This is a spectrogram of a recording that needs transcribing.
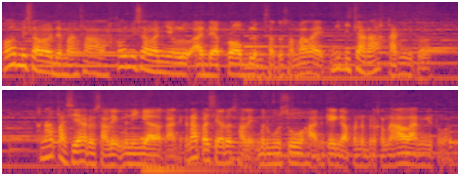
kalau misalnya ada masalah, kalau misalnya lu ada problem satu sama lain, dibicarakan gitu loh. Kenapa sih harus saling meninggalkan? Kenapa sih harus saling bermusuhan? Kayak nggak pernah berkenalan gitu loh.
